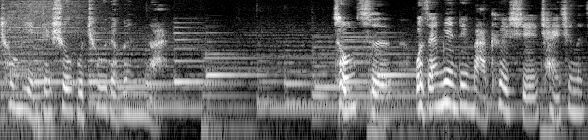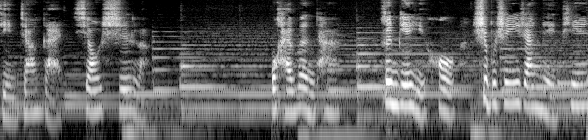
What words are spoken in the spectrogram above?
充盈着说不出的温暖。从此，我在面对马克时产生的紧张感消失了。我还问他，分别以后是不是依然每天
